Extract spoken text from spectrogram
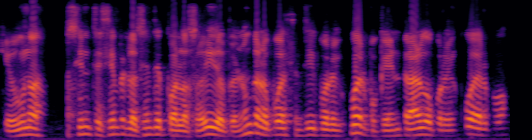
que uno siente, siempre lo siente por los oídos, pero nunca lo puede sentir por el cuerpo, que entra algo por el cuerpo,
